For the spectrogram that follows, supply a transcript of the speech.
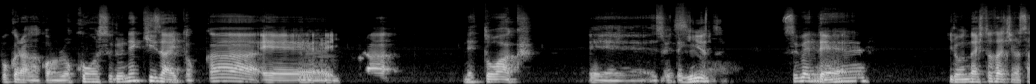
僕らがこの録音するね、機材とか、えーうん。ネットワーク、えーそういった技術、すべてね。いろんな人たちの支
